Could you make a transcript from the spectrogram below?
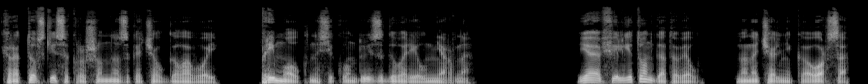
Кротовский сокрушенно закачал головой, примолк на секунду и заговорил нервно. Я фильетон готовил на начальника Орса.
